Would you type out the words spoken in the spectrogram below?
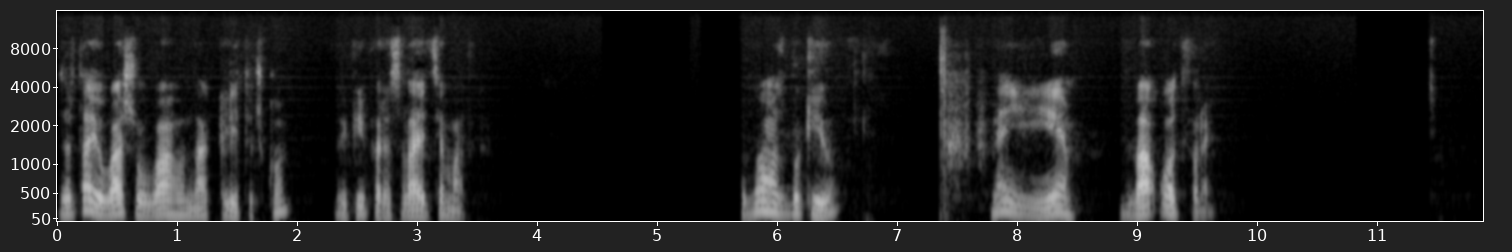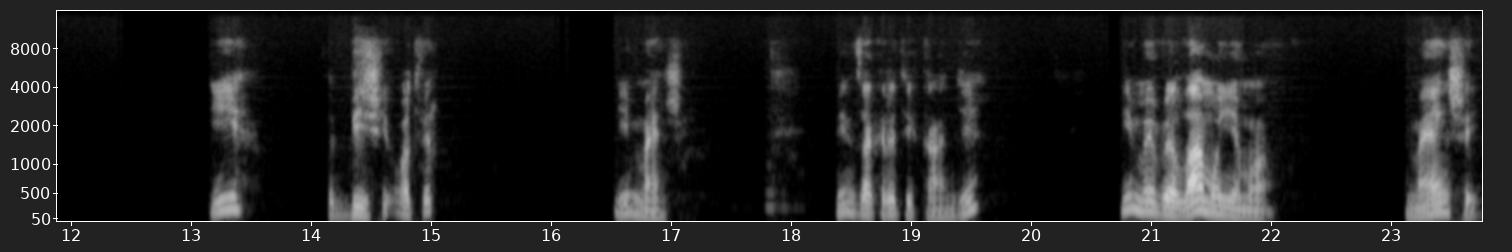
Звертаю вашу увагу на кліточку, в якій пересилається матка. З одного з боків в неї є два отвори. І це більший отвір і менший. Він закритий канді. І ми виламуємо менший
